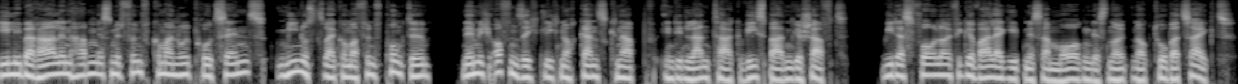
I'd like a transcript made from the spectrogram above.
Die Liberalen haben es mit 5,0 Prozent, minus 2,5 Punkte, nämlich offensichtlich noch ganz knapp in den Landtag Wiesbaden geschafft, wie das vorläufige Wahlergebnis am Morgen des 9. Oktober zeigt.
